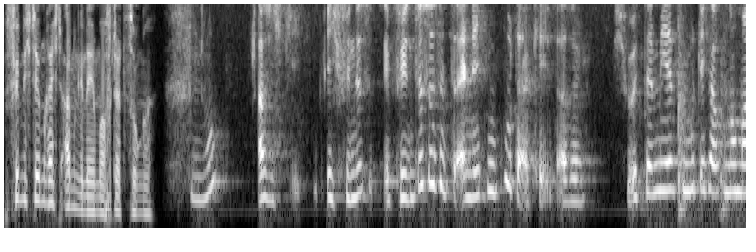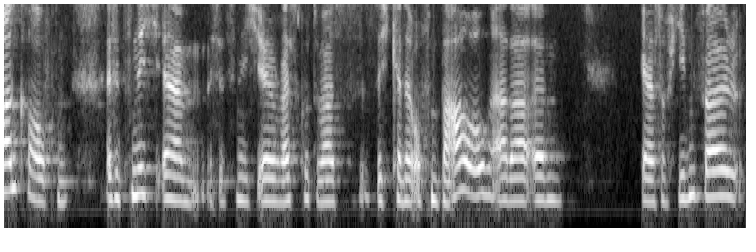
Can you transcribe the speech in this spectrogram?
finde ich den recht angenehm auf der Zunge. Ja. Also ich, ich finde es ich finde das ist jetzt eigentlich ein guter Käse. Also ich würde mir vermutlich auch nochmal kaufen. Es ist jetzt nicht ähm, ist jetzt nicht äh, weiß gut was, es ist keine Offenbarung, aber ähm, er ist auf jeden Fall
